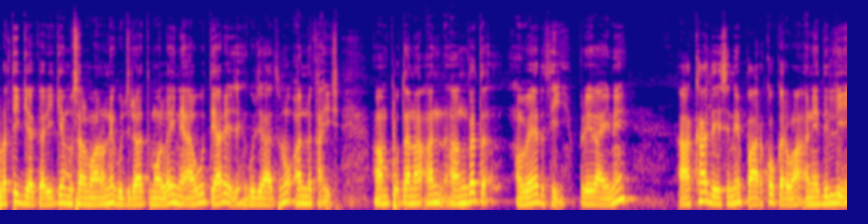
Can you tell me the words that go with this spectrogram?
પ્રતિજ્ઞા કરી કે મુસલમાનોને ગુજરાતમાં લઈને આવું ત્યારે જ ગુજરાતનું અન્ન ખાઈશ આમ પોતાના અન્ન, અંગત વેરથી પ્રેરાઈને આખા દેશને પારકો કરવા અને દિલ્હી,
